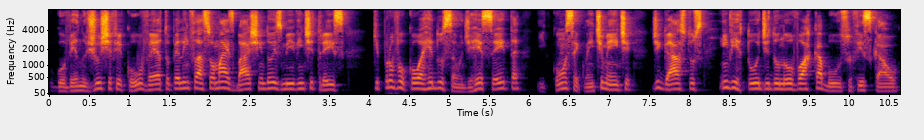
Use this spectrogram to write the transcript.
O governo justificou o veto pela inflação mais baixa em 2023, que provocou a redução de receita e, consequentemente, de gastos em virtude do novo arcabouço fiscal.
